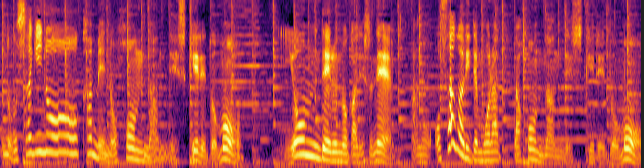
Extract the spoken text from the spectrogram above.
このうさぎの亀の本なんですけれども、読んでるのがですね、あの、お下がりでもらった本なんですけれども、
